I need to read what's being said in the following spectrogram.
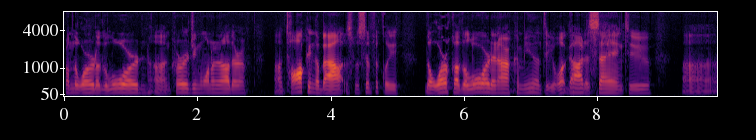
from the word of the Lord, uh, encouraging one another, talking about specifically the work of the Lord in our community, what God is saying to uh,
